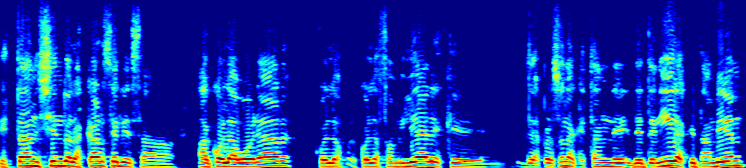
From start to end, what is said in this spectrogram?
están yendo a las cárceles a, colaborar con los, con los familiares que, de las personas que están detenidas, que también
